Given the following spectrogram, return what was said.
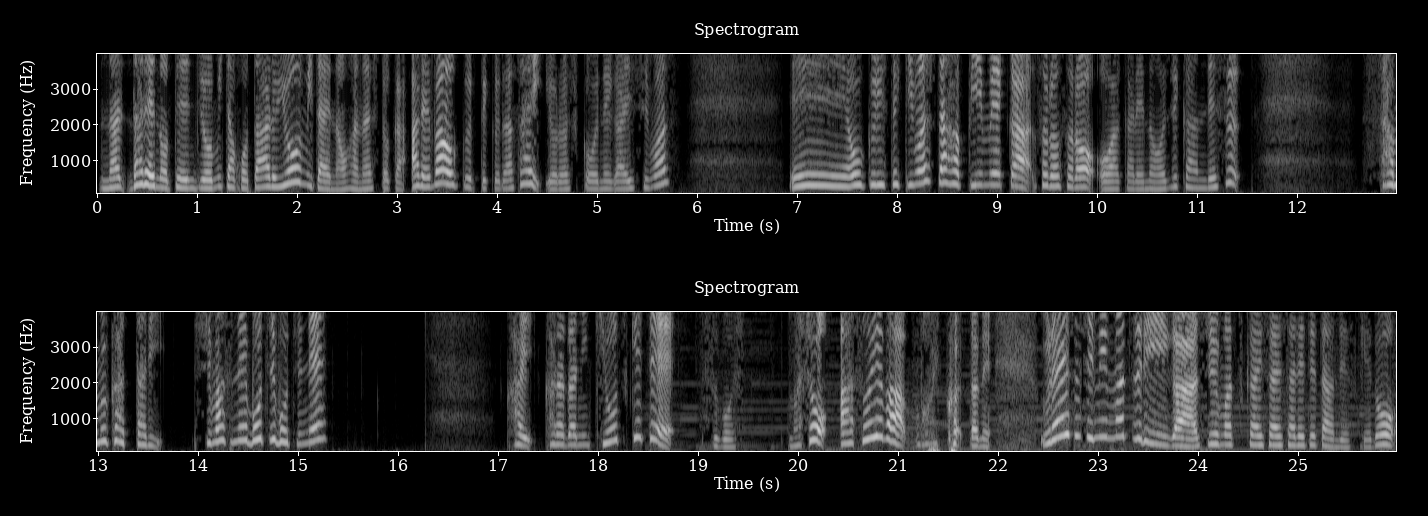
な、誰の展示を見たことあるよ、みたいなお話とかあれば送ってください。よろしくお願いします。えー、お送りしてきました、ハッピーメーカー。そろそろお別れのお時間です。寒かったりしますね、ぼちぼちね。はい、体に気をつけて過ごしましょう。あ、そういえば、もう一個あったね。浦安市民祭りが週末開催されてたんですけど、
